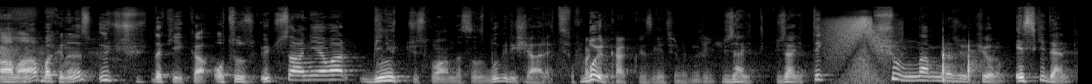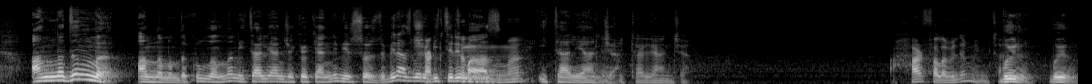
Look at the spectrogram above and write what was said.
Ama bakınız 3 dakika 33 saniye var. 1300 puandasınız. Bu bir işaret. Ufak Buyurun. bir kalp krizi geçirmedin değil. Güzel gittik, güzel gittik. Şundan biraz ürküyorum. Eskiden anladın mı anlamında kullanılan İtalyanca kökenli bir sözdü. Biraz böyle Çaktın bitirim ağzı. mı? İtalyanca. İtalyanca. Harf alabilir miyim bir tane? Buyurun, buyurun.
